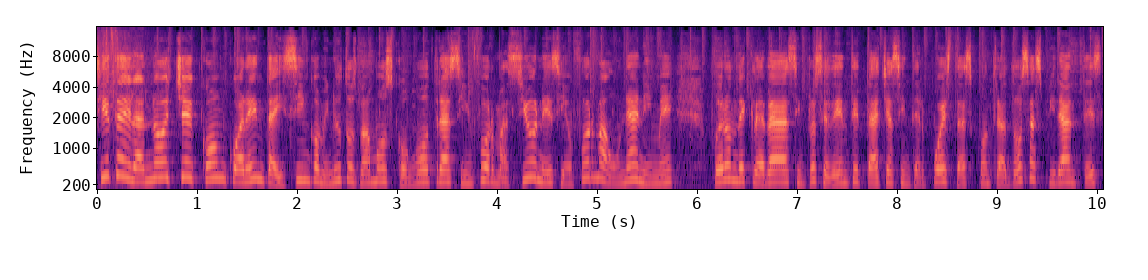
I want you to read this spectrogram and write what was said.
7 de la noche con 45 minutos vamos con otras informaciones y en forma unánime fueron declaradas improcedente tachas interpuestas contra dos aspirantes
